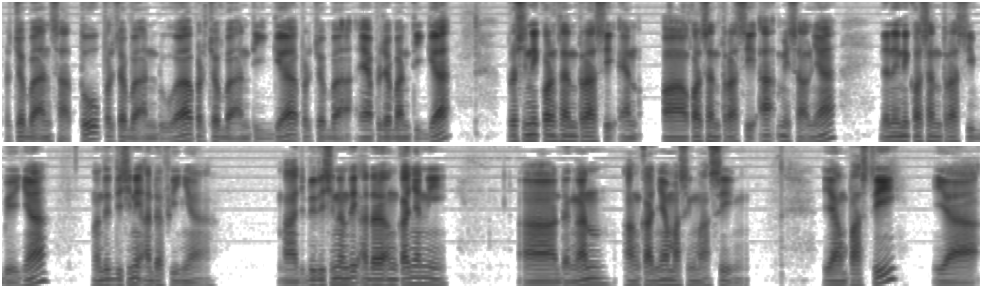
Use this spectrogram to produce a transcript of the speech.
percobaan satu percobaan dua percobaan tiga percobaan ya percobaan tiga. Terus ini konsentrasi n uh, konsentrasi a misalnya dan ini konsentrasi b nya nanti di sini ada v nya nah jadi di sini nanti ada angkanya nih uh, dengan angkanya masing-masing yang pasti ya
